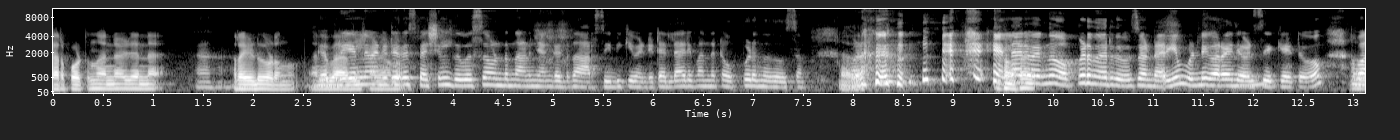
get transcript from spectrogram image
എയർപോർട്ടിൽ നിന്ന് തന്നെ വഴി തന്നെ റൈഡ് തുടങ്ങും. ഗബ്രിയലിന് വേണ്ടിയിട്ട് ഒരു സ്പെഷ്യൽ ദിവസം ഉണ്ടെന്നാണ് ഞാൻ കേട്ടത് ആർ സി ബിക്ക് വേണ്ടിട്ട് എല്ലാരും വന്നിട്ട് ഒപ്പിടുന്ന ദിവസം. എല്ലാരും വന്ന് ഒപ്പിടുന്ന ഒരു ദിവസം ഉണ്ടായിരിക്കും. പുള്ളി കുറെ ജേഴ്സി ഒക്കെ ആയിട്ട് പോകും അപ്പൊ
